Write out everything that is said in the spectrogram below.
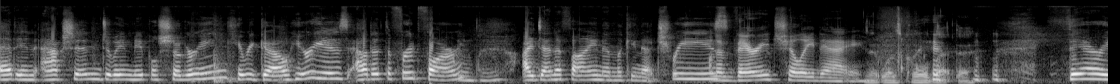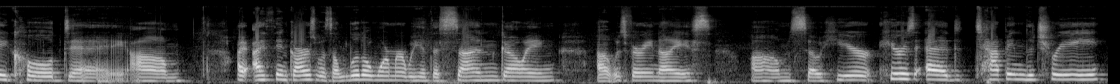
Ed in action doing maple sugaring? Here we go. Here he is out at the fruit farm, identifying and looking at trees. On a very chilly day. It was cold that day. very cold day. Um, I, I think ours was a little warmer. We had the sun going. Uh, it was very nice. Um, so here, here's Ed tapping the tree.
